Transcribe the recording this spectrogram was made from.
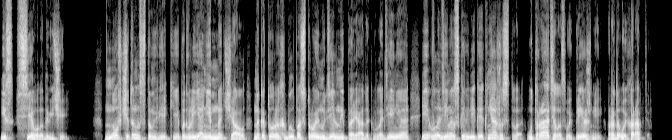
из Всеволодовичей. Но в XIV веке под влиянием начал, на которых был построен удельный порядок владения, и Владимирское Великое княжество утратило свой прежний родовой характер.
